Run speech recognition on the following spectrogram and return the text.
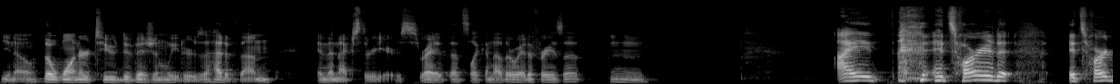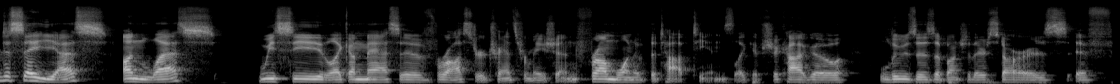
you know, the one or two division leaders ahead of them in the next three years, right? That's like another way to phrase it. Mm-hmm. I, it's hard, it's hard to say yes unless we see like a massive roster transformation from one of the top teams. Like if Chicago loses a bunch of their stars, if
